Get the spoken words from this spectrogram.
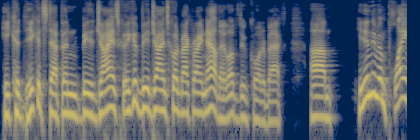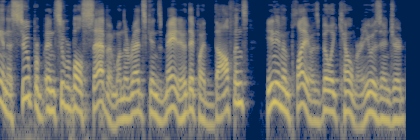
he could he could step in, be a Giants. He could be a Giants quarterback right now. They love Duke quarterbacks. Um, he didn't even play in a Super in Super Bowl seven when the Redskins made it. Who they played? The Dolphins. He didn't even play. It was Billy Kilmer. He was injured.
